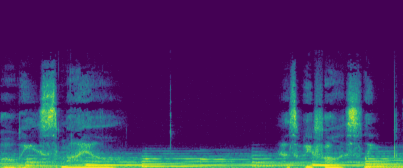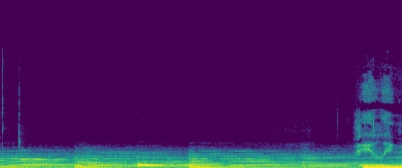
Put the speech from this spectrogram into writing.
While we smile as we fall asleep, feeling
